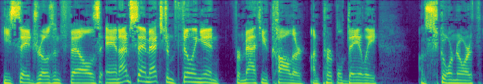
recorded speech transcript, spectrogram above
He's Sage Rosenfels, and I'm Sam Ekstrom filling in for Matthew Coller on Purple Daily on Score North,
